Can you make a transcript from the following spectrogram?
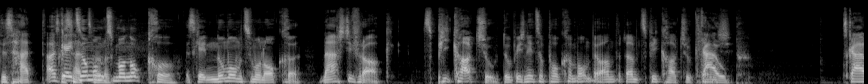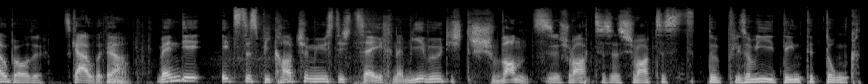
Das hat, Ah, es geht nur ums Monokel. Es geht nur ums Monokel. Nächste Frage. Das Pikachu. Du bist nicht so Pokémon bewandert, aber das Pikachu kennst. Gelb. Das Gelbe, oder? Das Gelbe, genau. Ja. Wenn du jetzt das Pikachu müsstest zeichnen, wie würdest du den Schwanz? Ein schwarzes, ein schwarzes Tüpfchen, so wie Tinte dunkelt.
